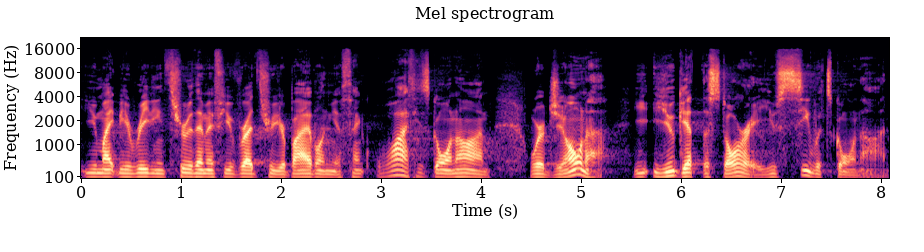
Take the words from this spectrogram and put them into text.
you might be reading through them if you've read through your Bible and you think, what is going on? Where Jonah, you, you get the story, you see what's going on.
